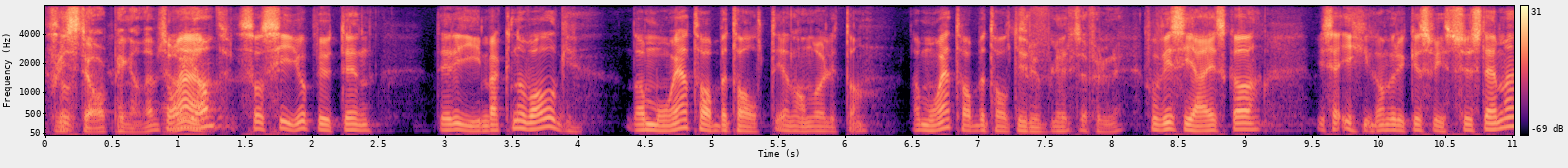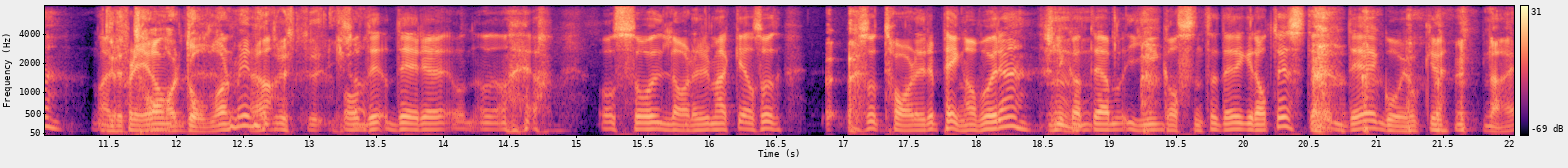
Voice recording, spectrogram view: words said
For de stjal pengene deres ja, ja, Så sier jo Putin dere gir meg ikke noe valg. Da må jeg ta betalt i en annen valuta. Da må jeg ta betalt i rubler. Selvfølgelig. For hvis jeg, skal, hvis jeg ikke kan bruke Swift-systemet Dere tar dollaren min? Ja. Og, de, dere, og, ja, og, så lar dere meg ikke altså, Og så tar dere penga våre, slik at jeg gir gassen til dere gratis. Det, det går jo ikke. Nei.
